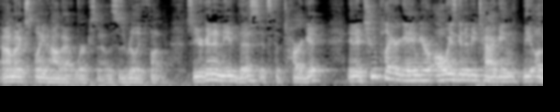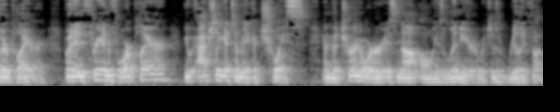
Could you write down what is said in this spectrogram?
And I'm going to explain how that works now. This is really fun. So you're going to need this. It's the target. In a two-player game, you're always going to be tagging the other player. But in three and four player, you actually get to make a choice. And the turn order is not always linear, which is really fun.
